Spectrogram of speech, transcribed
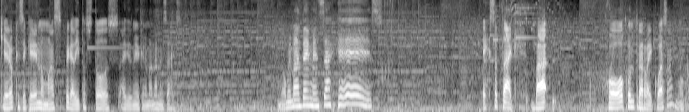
Quiero que se queden nomás pegaditos todos. Ay, Dios mío, que me mandan mensajes. No me manden mensajes. X-Attack. Va Juego contra Rayquaza, ok.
